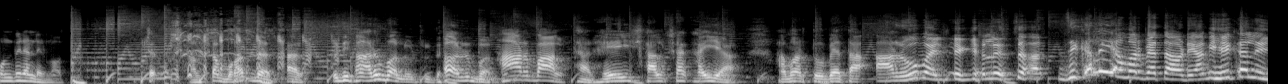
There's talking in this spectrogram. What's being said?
কোন ব্র্যান্ডের মদ? শালসা মদ না স্যার ওই হারবাল ওষুধ হারবাল। হারবাল। স্যার এই শালসা খাইয়া আমার তো ব্যথা আরও বাইরে গেলে স্যার যেকালেই আমার ব্যথা ওঠে আমি হেকালেই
